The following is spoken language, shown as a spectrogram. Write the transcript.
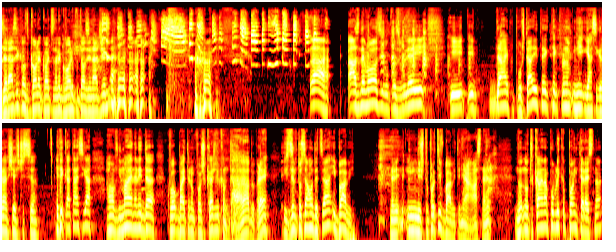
за разлика от Коле, който нали, говори по този начин. а, аз не мога да си го позволя и, и, и да, и по площадите, те, те, аз играя в 6 часа. И така, тази сега, ама внимай, нали, да, какво, байтено, какво ще каже? Викам, да, да, добре. И то само деца и баби. Нали, нищо против бабите няма, аз, нали. Но, но така една публика по-интересна.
